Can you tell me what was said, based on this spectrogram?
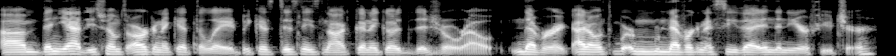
Um, then yeah, these films are going to get delayed because Disney's not going to go the digital route. Never, I don't. We're never going to see that in the near future.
